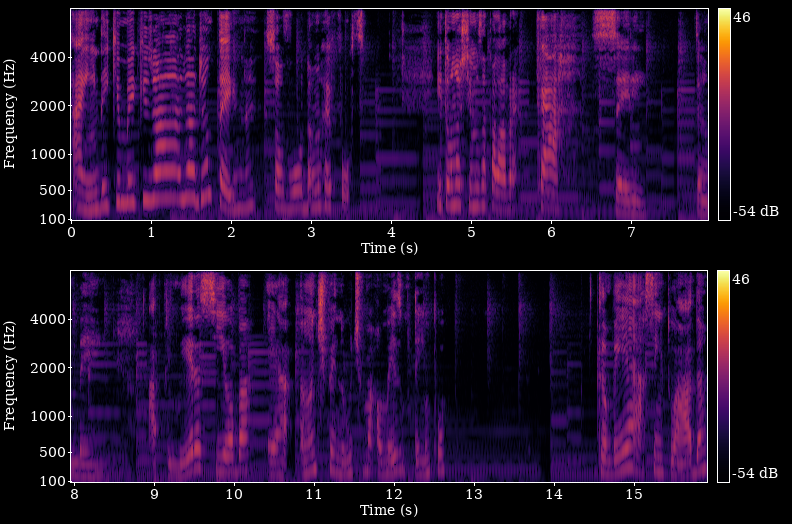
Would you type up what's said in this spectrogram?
ainda e que meio que já, já adiantei, né? Só vou dar um reforço. Então, nós temos a palavra cárcere também. A primeira sílaba é a antepenúltima ao mesmo tempo. Também é acentuada.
